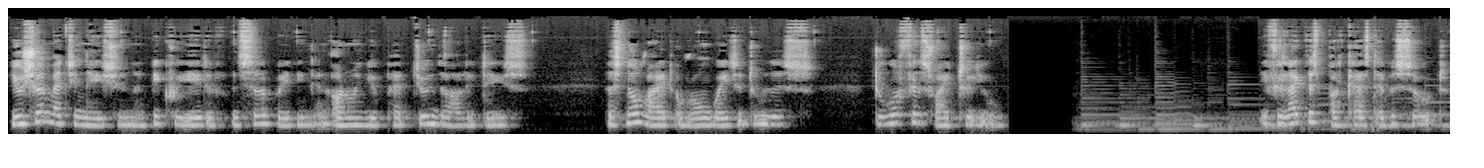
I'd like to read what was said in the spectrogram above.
Use your imagination and be creative in celebrating and honoring your pet during the holidays. There's no right or wrong way to do this. Do what feels right to you. If you like this podcast episode,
